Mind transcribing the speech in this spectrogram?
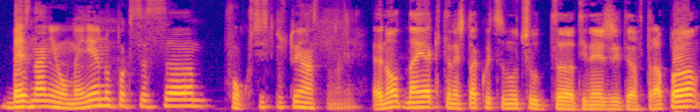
Без знания и умения, но пък с а, фокус и с постоянство. Нали. Едно от най-яките неща, които съм научил от а, тинейджерите в трапа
